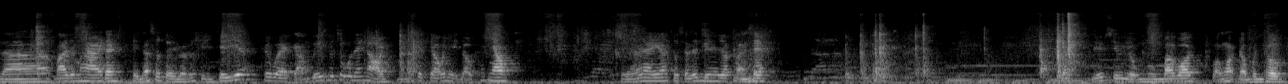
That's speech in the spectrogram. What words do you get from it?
là 320 đây. Thì nó sẽ tùy vào cái vị trí á, cái que cảm biến cái số của đáy nồi mà nó sẽ cho cái nhiệt độ khác nhau. Thì ở đây á, tôi sẽ lấy pin cho các bạn xem. Bếp sử dụng nguồn 3V vẫn hoạt động bình thường.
